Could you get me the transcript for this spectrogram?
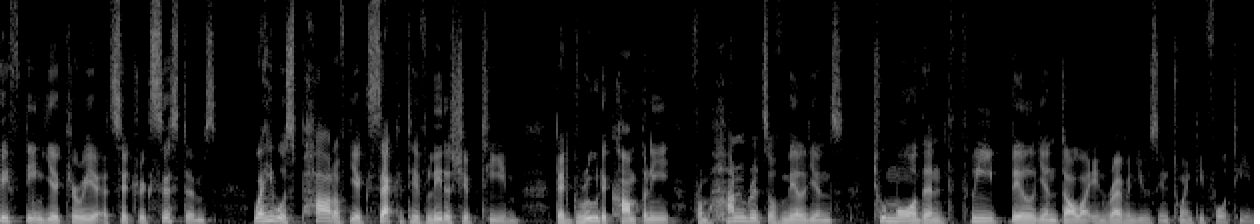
15-year career at Citrix Systems, where he was part of the executive leadership team that grew the company from hundreds of millions to more than $3 billion in revenues in 2014.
